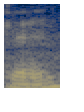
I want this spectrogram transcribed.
Good.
